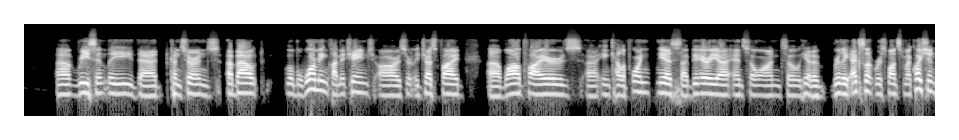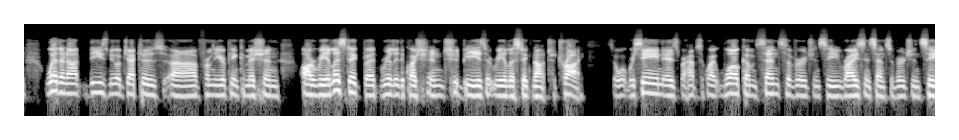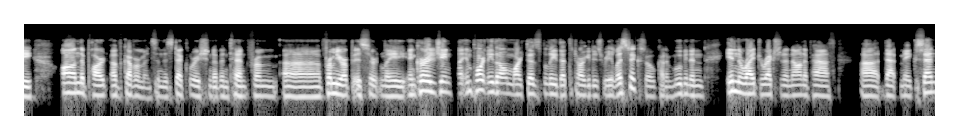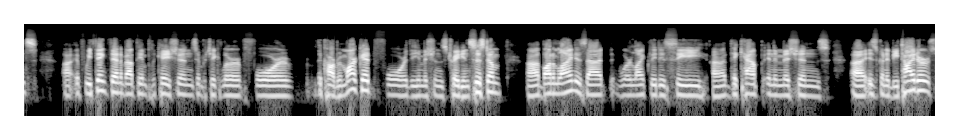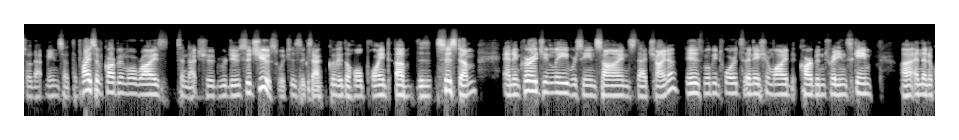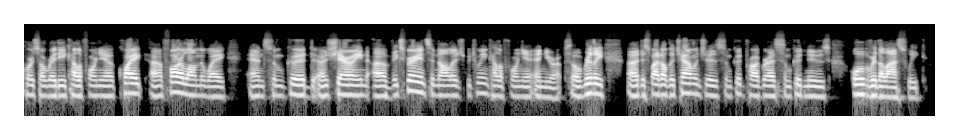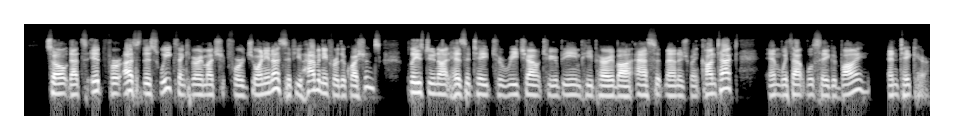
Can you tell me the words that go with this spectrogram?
uh, recently that concerns about global warming, climate change are certainly justified. Uh, wildfires uh, in California, Siberia, and so on. So, he had a really excellent response to my question whether or not these new objectives uh, from the European Commission are realistic. But really, the question should be is it realistic not to try? So, what we're seeing is perhaps a quite welcome sense of urgency, rising sense of urgency on the part of governments. And this declaration of intent from, uh, from Europe is certainly encouraging. Uh, importantly, though, Mark does believe that the target is realistic. So, kind of moving in, in the right direction and on a path uh, that makes sense. Uh, if we think then about the implications, in particular for the carbon market, for the emissions trading system, uh, bottom line is that we're likely to see uh, the cap in emissions uh, is going to be tighter. So that means that the price of carbon will rise and that should reduce its use, which is exactly the whole point of the system. And encouragingly, we're seeing signs that China is moving towards a nationwide carbon trading scheme. Uh, and then, of course, already California quite uh, far along the way, and some good uh, sharing of experience and knowledge between California and Europe. So, really, uh, despite all the challenges, some good progress, some good news over the last week. So, that's it for us this week. Thank you very much for joining us. If you have any further questions, please do not hesitate to reach out to your BNP Paribas Asset Management contact. And with that, we'll say goodbye and take care.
